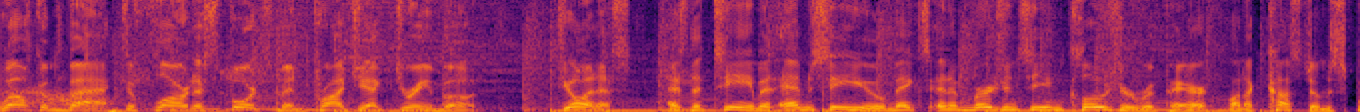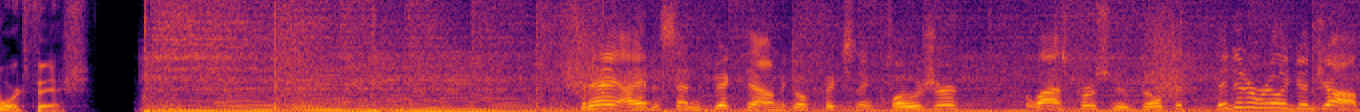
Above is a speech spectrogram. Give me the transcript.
Welcome back to Florida Sportsman Project Dreamboat. Join us as the team at MCU makes an emergency enclosure repair on a custom Sportfish. Today I had to send Vic down to go fix an enclosure. The last person who built it, they did a really good job,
